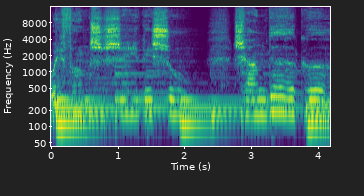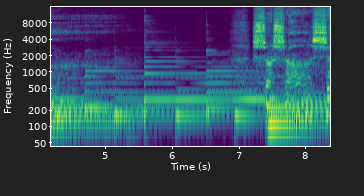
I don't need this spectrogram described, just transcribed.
微风是谁给树唱的歌？沙沙响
